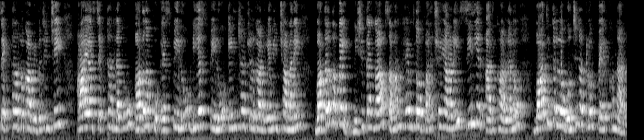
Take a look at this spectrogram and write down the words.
సెక్టార్లుగా విభజించి ఆయా సెక్టార్లకు అదనపు ఎస్పీలు డిఎస్పీలు ఇన్ఛార్జీలుగా నియమించామని భద్రతపై నిశితంగా సమన్వయంతో పనిచేయాలని సీనియర్ అధికారులను బాధ్యతల్లో ఉంచినట్లు పేర్కొన్నారు.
